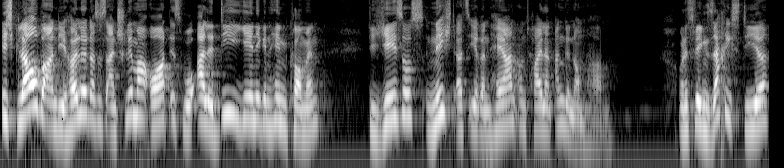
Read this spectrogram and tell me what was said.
Ich glaube an die Hölle, dass es ein schlimmer Ort ist, wo alle diejenigen hinkommen, die Jesus nicht als ihren Herrn und Heiland angenommen haben. Und deswegen sage ich es dir,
